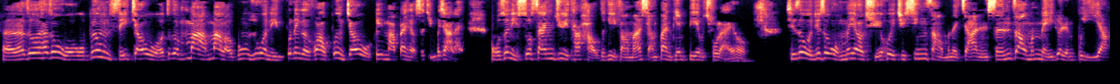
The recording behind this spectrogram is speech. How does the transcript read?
呃，他说他说我我不用谁教我这个骂骂老公，如果你不那个的话，我不用教我，我可以骂半小时停不下来。我说你说三句他好的地方嘛，想半天憋不出来哦。其实我就说我们要学会去欣赏我们的家人，神造我们每一个人不一样。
